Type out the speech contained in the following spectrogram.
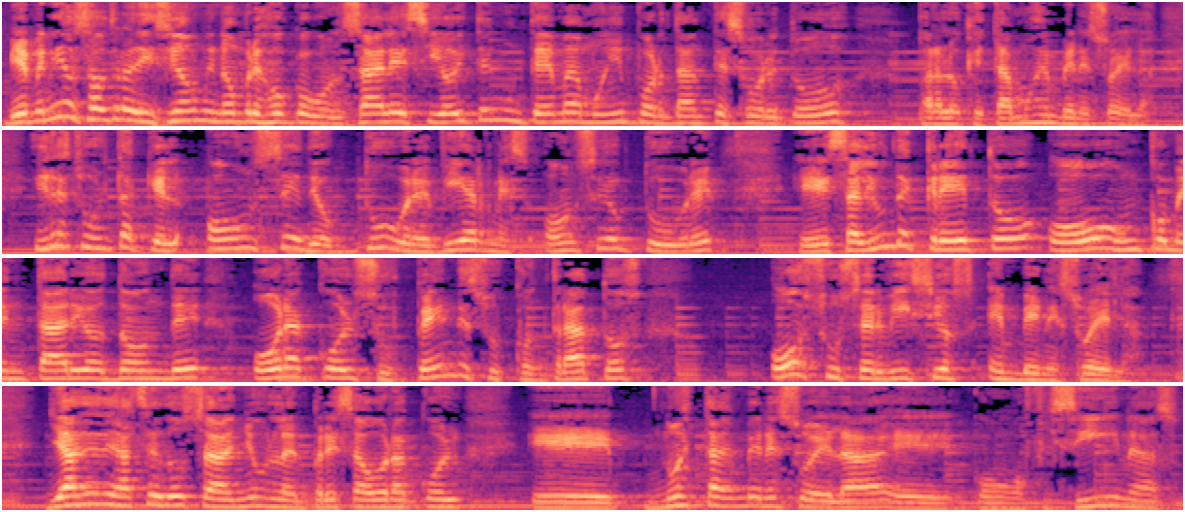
Bienvenidos a otra edición, mi nombre es Joco González y hoy tengo un tema muy importante sobre todo para los que estamos en Venezuela. Y resulta que el 11 de octubre, viernes 11 de octubre, eh, salió un decreto o un comentario donde Oracle suspende sus contratos o sus servicios en Venezuela. Ya desde hace dos años la empresa Oracle eh, no está en Venezuela eh, con oficinas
